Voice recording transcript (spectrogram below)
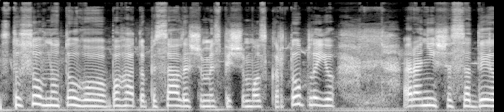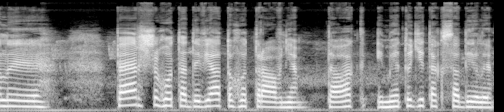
Стосовно того, багато писали, що ми спішимо з картоплею. Раніше садили 1 та 9 травня. Так, і ми тоді так садили.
